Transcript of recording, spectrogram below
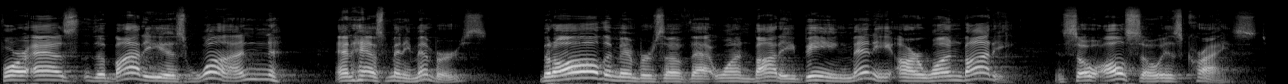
For as the body is one and has many members, but all the members of that one body, being many, are one body, and so also is Christ.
